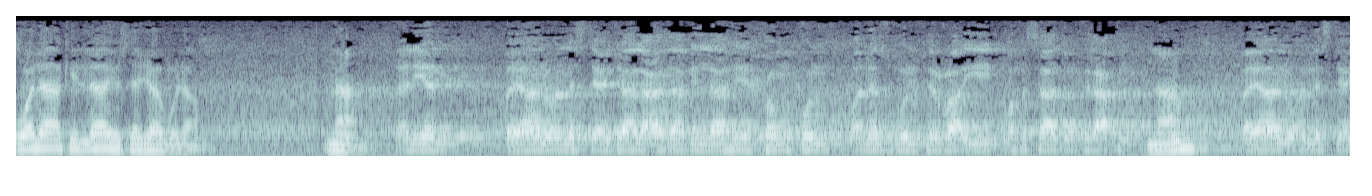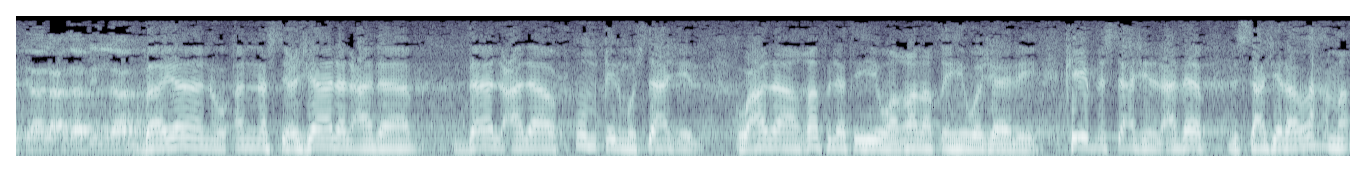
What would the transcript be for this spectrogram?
ولكن لا يستجاب لهم. نعم. ثانيا بيان أن استعجال عذاب الله حمق ونزغ في الرأي وفساد في العقل. نعم. بيان أن استعجال عذاب الله. بيان أن استعجال العذاب دال على حمق المستعجل وعلى غفلته وغلطه وجهله. كيف نستعجل العذاب؟ نستعجل الرحمة.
